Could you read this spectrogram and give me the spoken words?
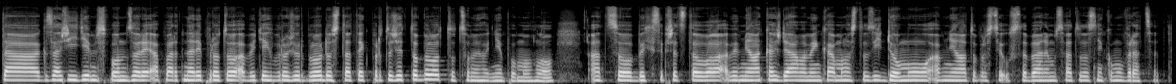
tak zařídím sponzory a partnery pro to, aby těch brožur bylo dostatek, protože to bylo to, co mi hodně pomohlo. A co bych si představovala, aby měla každá maminka, mohla to vzít domů a měla to prostě u sebe a nemusela to zase někomu vracet.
